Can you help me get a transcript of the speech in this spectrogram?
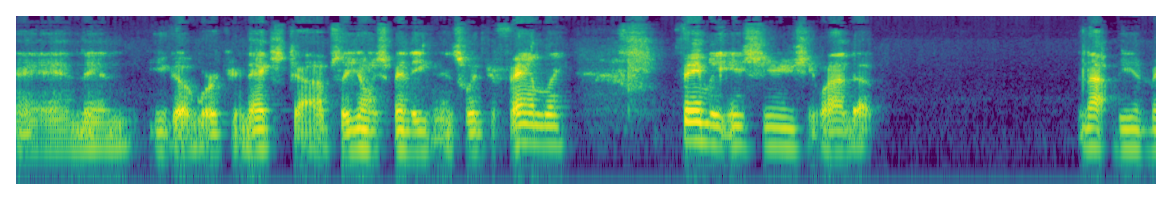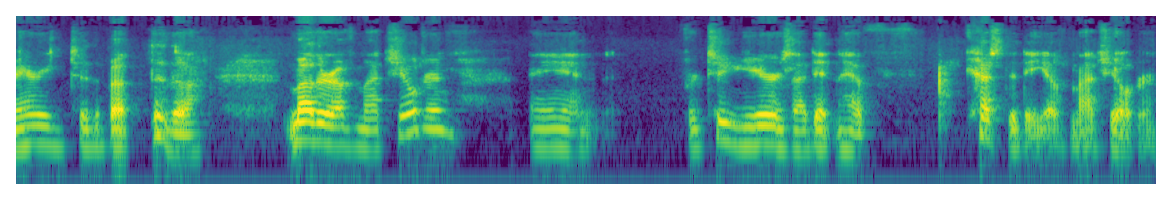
and then you go work your next job. So you only spend evenings with your family. Family issues, you wind up not being married to the to the mother of my children. And for two years I didn't have custody of my children.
